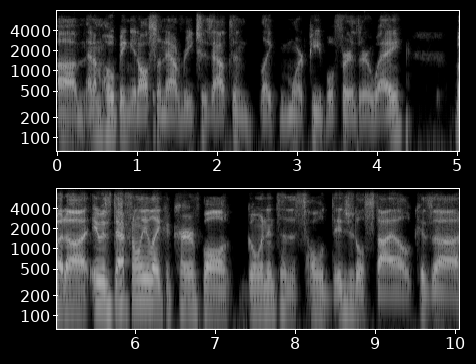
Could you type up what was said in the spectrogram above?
um, and I'm hoping it also now reaches out to like more people further away. But uh, it was definitely like a curveball going into this whole digital style because uh,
